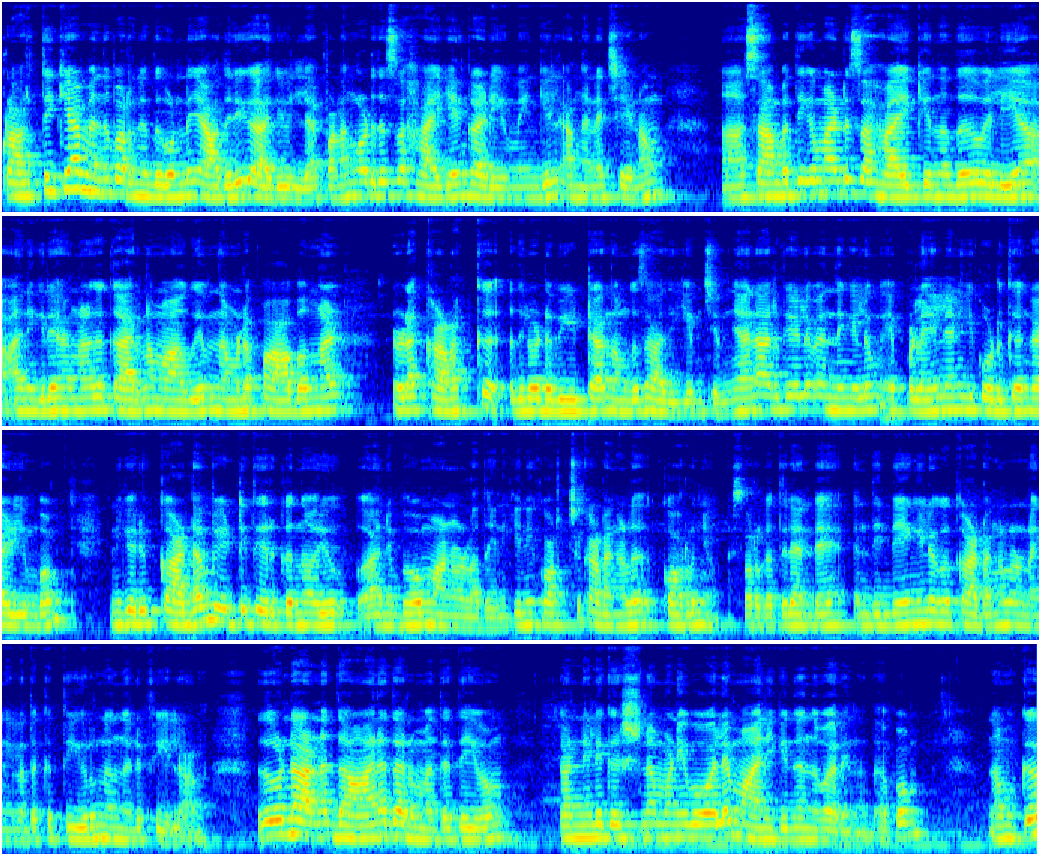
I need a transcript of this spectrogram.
പ്രാർത്ഥിക്കാം എന്ന് പറഞ്ഞത് കൊണ്ട് യാതൊരു കാര്യമില്ല പണം കൊടുത്ത് സഹായിക്കാൻ കഴിയുമെങ്കിൽ അങ്ങനെ ചെയ്യണം. സാമ്പത്തികമായിട്ട് സഹായിക്കുന്നത് വലിയ അനുഗ്രഹങ്ങൾക്ക് കാരണമാകുകയും നമ്മുടെ പാപങ്ങൾ ഇവിടെ കണക്ക് അതിലൂടെ വീട്ടാൻ നമുക്ക് സാധിക്കും ചെയ്യും. ഞാൻ ആർക്കെങ്കിലും എന്തെങ്കിലും എപ്പോഴെങ്കിലും എനിക്ക് കൊടുക്കാൻ കഴിയുമ്പം എനിക്കൊരു കടം വീട്ടി തീർക്കുന്ന ഒരു അനുഭവമാണുള്ളത്. എനിക്ക് ഇനി കുറച്ച് കടങ്ങൾ കുറഞ്ഞു. സ്വർഗത്തിൽ എന്റെ എന്തിന്റെയെങ്കിലും ഒക്കെ കടങ്ങൾ ഉണ്ടെങ്കിൽ അതൊക്കെ തീർന്നു എന്നൊരു ഫീലാണ് അതുകൊണ്ടാണ് ദാനധർമ്മത്തെ ദൈവം കണ്ണിലെ കൃഷ്ണമണി പോലെ മാനിക്കുന്നു എന്ന് പറയുന്നത്. അപ്പം നമുക്ക്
